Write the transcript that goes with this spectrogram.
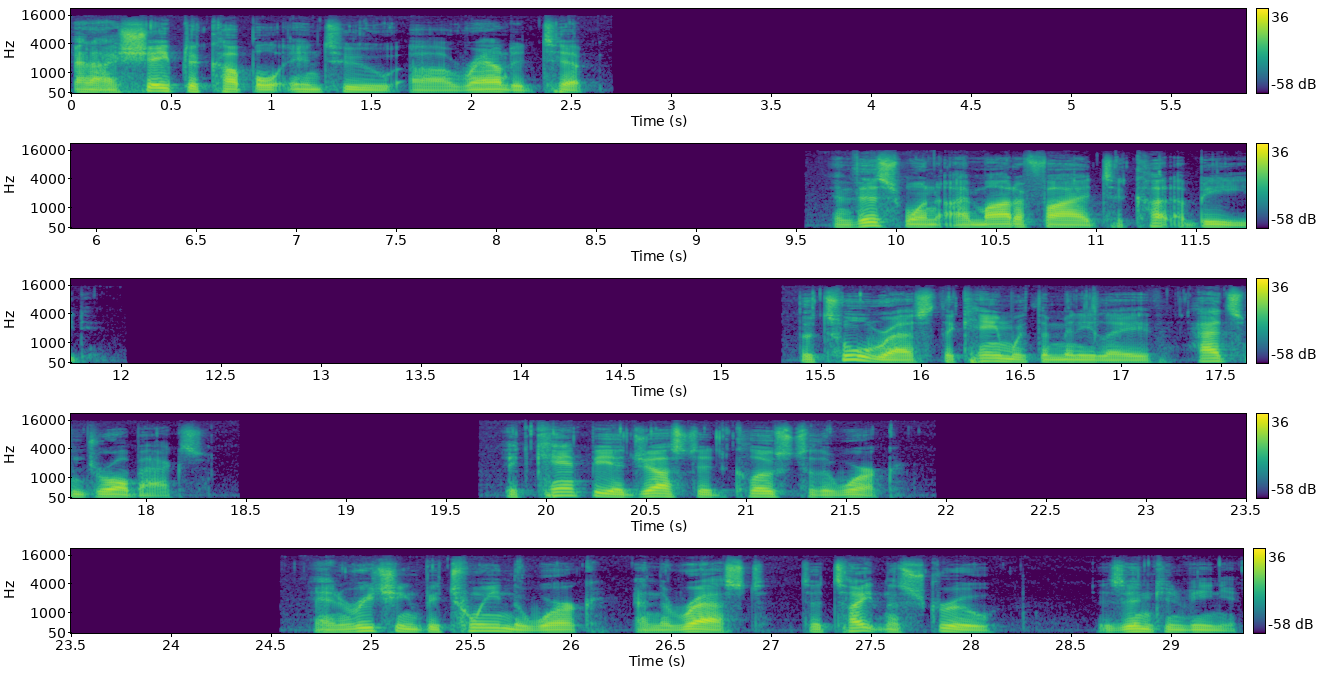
And I shaped a couple into a rounded tip. And this one I modified to cut a bead. The tool rest that came with the mini lathe had some drawbacks. It can't be adjusted close to the work. And reaching between the work and the rest to tighten the screw is inconvenient.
